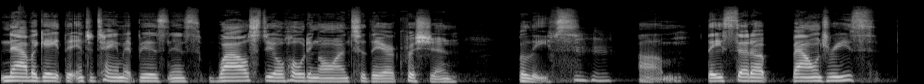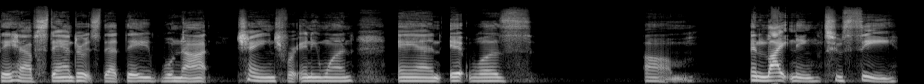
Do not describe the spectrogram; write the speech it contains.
navigate the entertainment business while still holding on to their Christian beliefs. Um, they set up boundaries. They have standards that they will not change for anyone, and it was um, enlightening to see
